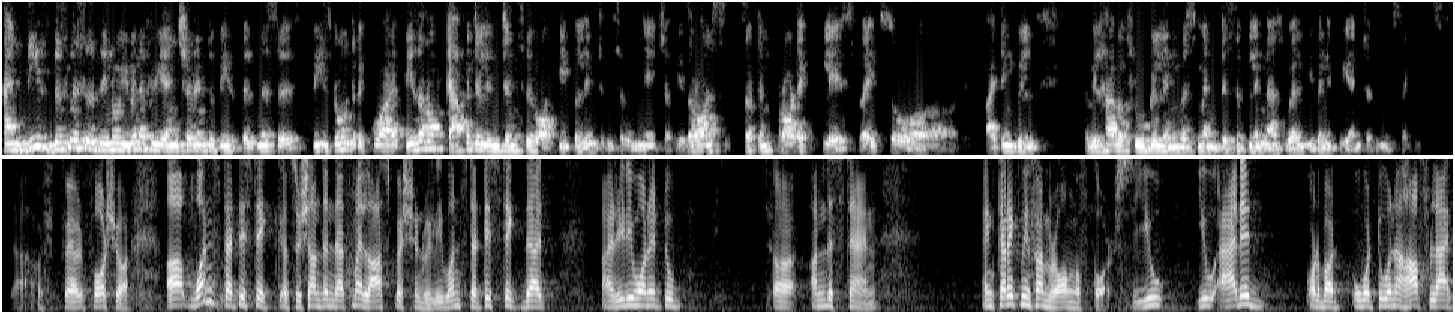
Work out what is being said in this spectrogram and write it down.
And these businesses, you know, even if we enter into these businesses, these don't require, these are not capital intensive or people intensive in nature. These are all certain product plays, right? So uh, I think we'll we'll have a frugal investment discipline as well, even if we enter new segments. Yeah, fair, for sure. Uh, one statistic, uh, Sushanth, and that's my last question really. One statistic that I really wanted to uh, understand, and correct me if I'm wrong, of course. You you added what about over two and a half lakh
